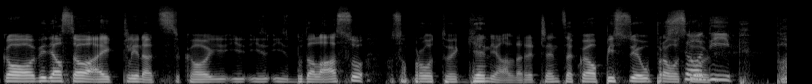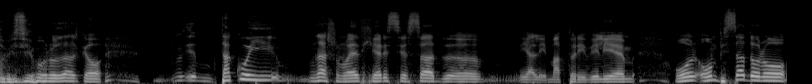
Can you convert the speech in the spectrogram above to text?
kao vidjel se ovaj klinac kao iz, iz, Budalasu. Zapravo to je genijalna rečenica koja opisuje upravo So to. deep. Pa mislim, ono, znaš, kao, tako i, znaš, ono, Ed Harris je sad, uh, jeli, Matori William, on, on bi sad, ono,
